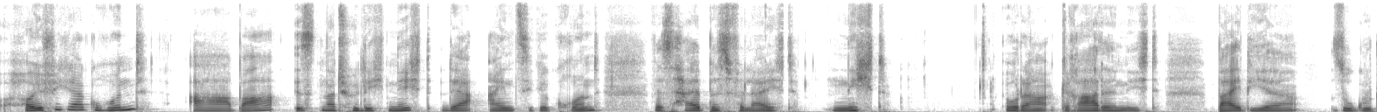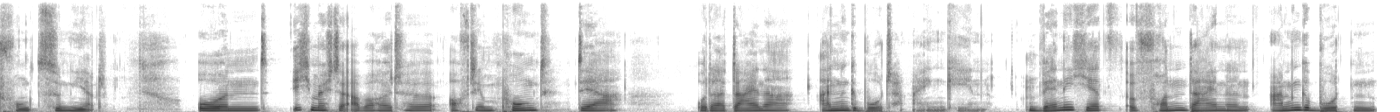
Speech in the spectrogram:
häufiger Grund, aber ist natürlich nicht der einzige Grund, weshalb es vielleicht nicht oder gerade nicht bei dir so gut funktioniert. Und ich möchte aber heute auf den Punkt der oder deiner Angebote eingehen. Wenn ich jetzt von deinen Angeboten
